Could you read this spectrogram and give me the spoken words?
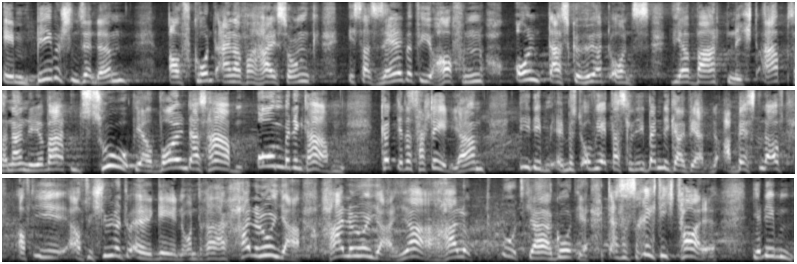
im biblischen Sinne, aufgrund einer Verheißung, ist dasselbe wie hoffen und das gehört uns. Wir warten nicht ab, sondern wir warten zu. Wir wollen das haben, unbedingt haben. Könnt ihr das verstehen, ja? Ihr müsst irgendwie etwas lebendiger werden. Am besten auf, auf, die, auf die Schüler äh, gehen und Halleluja, Halleluja, ja, hallo, gut, ja, gut. Das ist richtig toll. Ihr Lieben,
